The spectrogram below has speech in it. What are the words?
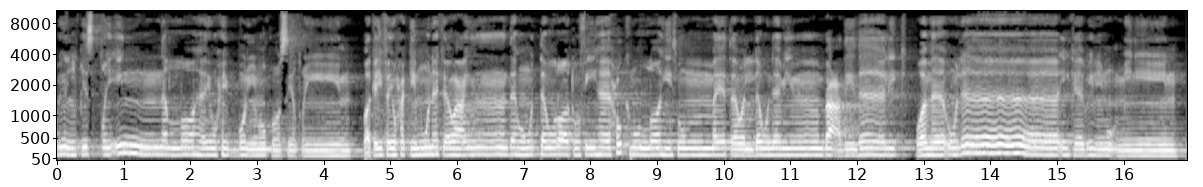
بالقسط إن الله يحب المقسطين وكيف يحكمونك وعندهم التوراة فيها حكم الله ثم يتولون من بعد ذلك وما أولئك بالمؤمنين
